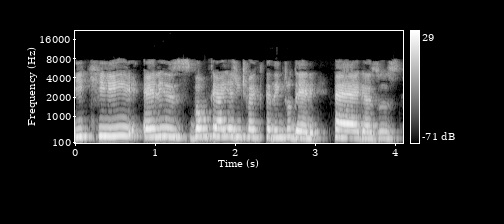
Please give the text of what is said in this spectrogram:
e que eles vão ter aí, a gente vai ter dentro dele Pegasus,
